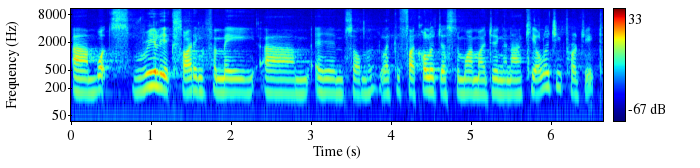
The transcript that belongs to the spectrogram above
Um, what's really exciting for me, um, and so I'm like a psychologist and why am I doing an archaeology project,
